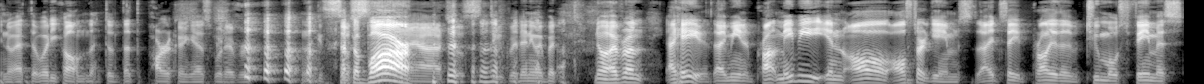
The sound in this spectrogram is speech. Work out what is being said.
you know, at the what do you call them? At the, at the park, I guess, whatever. Like so at the bar. Yeah, it's so stupid. Anyway, but no, everyone, I hate it. I mean, pro- maybe in all All Star games, I'd say probably the two most famous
